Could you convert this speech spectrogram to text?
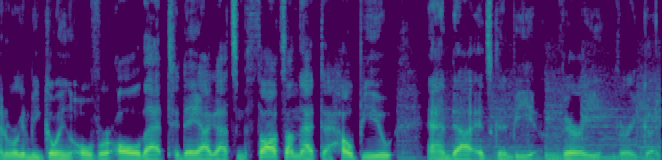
and we're going to be going over all that today. I got some thoughts on that to help you, and uh, it's going to be very, very good.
